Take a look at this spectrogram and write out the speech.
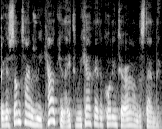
Because sometimes we calculate, and we calculate according to our own understanding,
